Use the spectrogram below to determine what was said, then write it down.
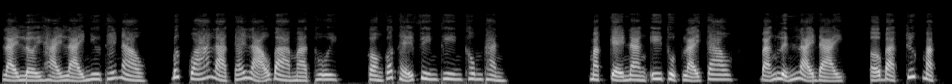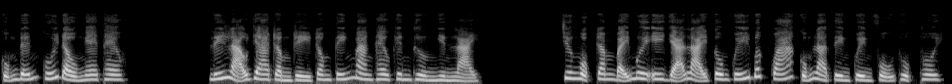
lại lợi hại lại như thế nào, bất quá là cái lão bà mà thôi, còn có thể phiên thiên không thành. Mặc kệ nàng y thuật lại cao, bản lĩnh lại đại, ở bạc trước mặt cũng đến cúi đầu nghe theo. Lý lão gia rầm rì trong tiếng mang theo kinh thường nhìn lại. Chương 170 y giả lại tôn quý bất quá cũng là tiền quyền phụ thuộc thôi.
